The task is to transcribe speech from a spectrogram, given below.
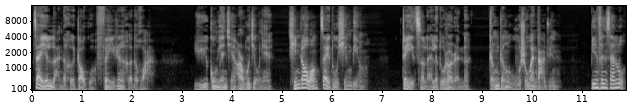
再也懒得和赵国废任何的话。于公元前二五九年，秦昭王再度兴兵，这一次来了多少人呢？整整五十万大军，兵分三路，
